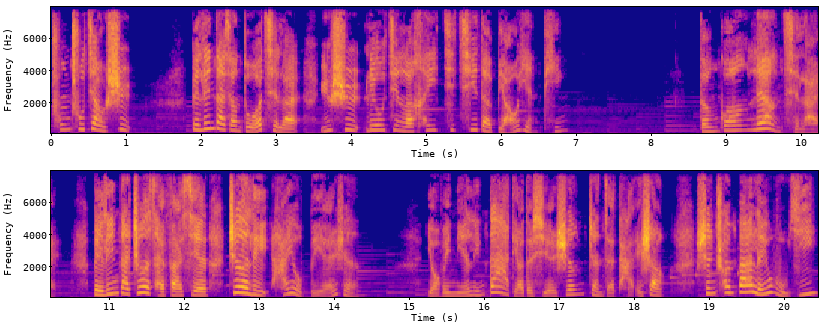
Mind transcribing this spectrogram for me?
冲出教室。贝琳达想躲起来，于是溜进了黑漆漆的表演厅。灯光亮起来，贝琳达这才发现这里还有别人。有位年龄大点的学生站在台上，身穿芭蕾舞衣，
